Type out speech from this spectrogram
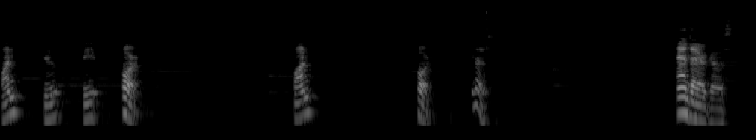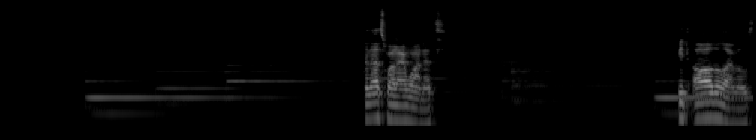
One, two, three, four. One, four. Yes. And there it goes. And that's what I wanted. Beat all the levels.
